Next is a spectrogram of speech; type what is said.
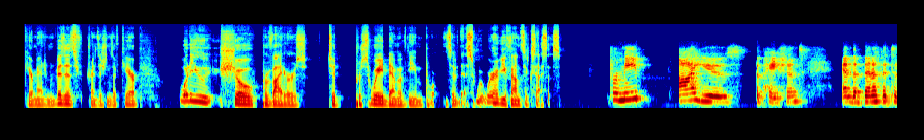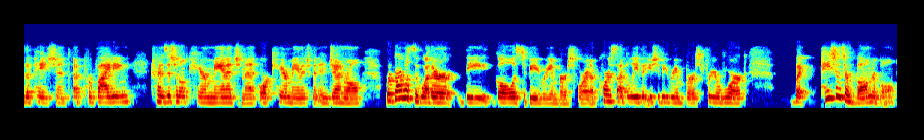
care management visits, transitions of care. What do you show providers to persuade them of the importance of this? Where, where have you found successes? For me, I use the patient and the benefit to the patient of providing transitional care management or care management in general regardless of whether the goal is to be reimbursed for it. Of course, I believe that you should be reimbursed for your work, but patients are vulnerable.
